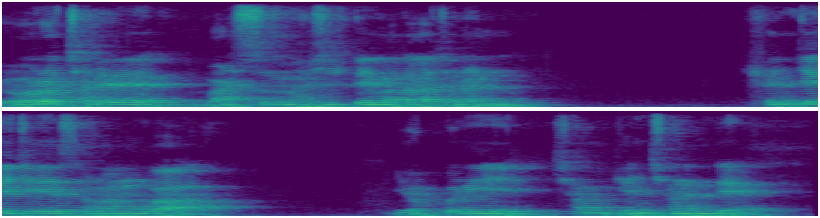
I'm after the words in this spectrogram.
여러 차례 말씀하실 때마다 저는 현재 제 상황과 여건이 참 괜찮은데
